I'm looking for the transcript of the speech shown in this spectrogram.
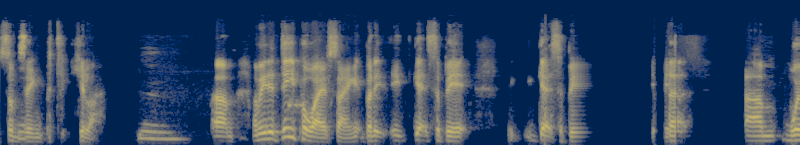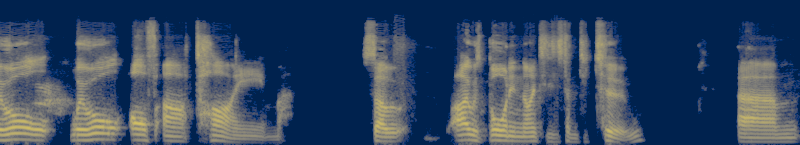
something particular. mm, Um, I mean, a deeper way of saying it, but it, it gets a bit, it gets a bit. that, um, we're all we're all of our time. So I was born in 1972. Um,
